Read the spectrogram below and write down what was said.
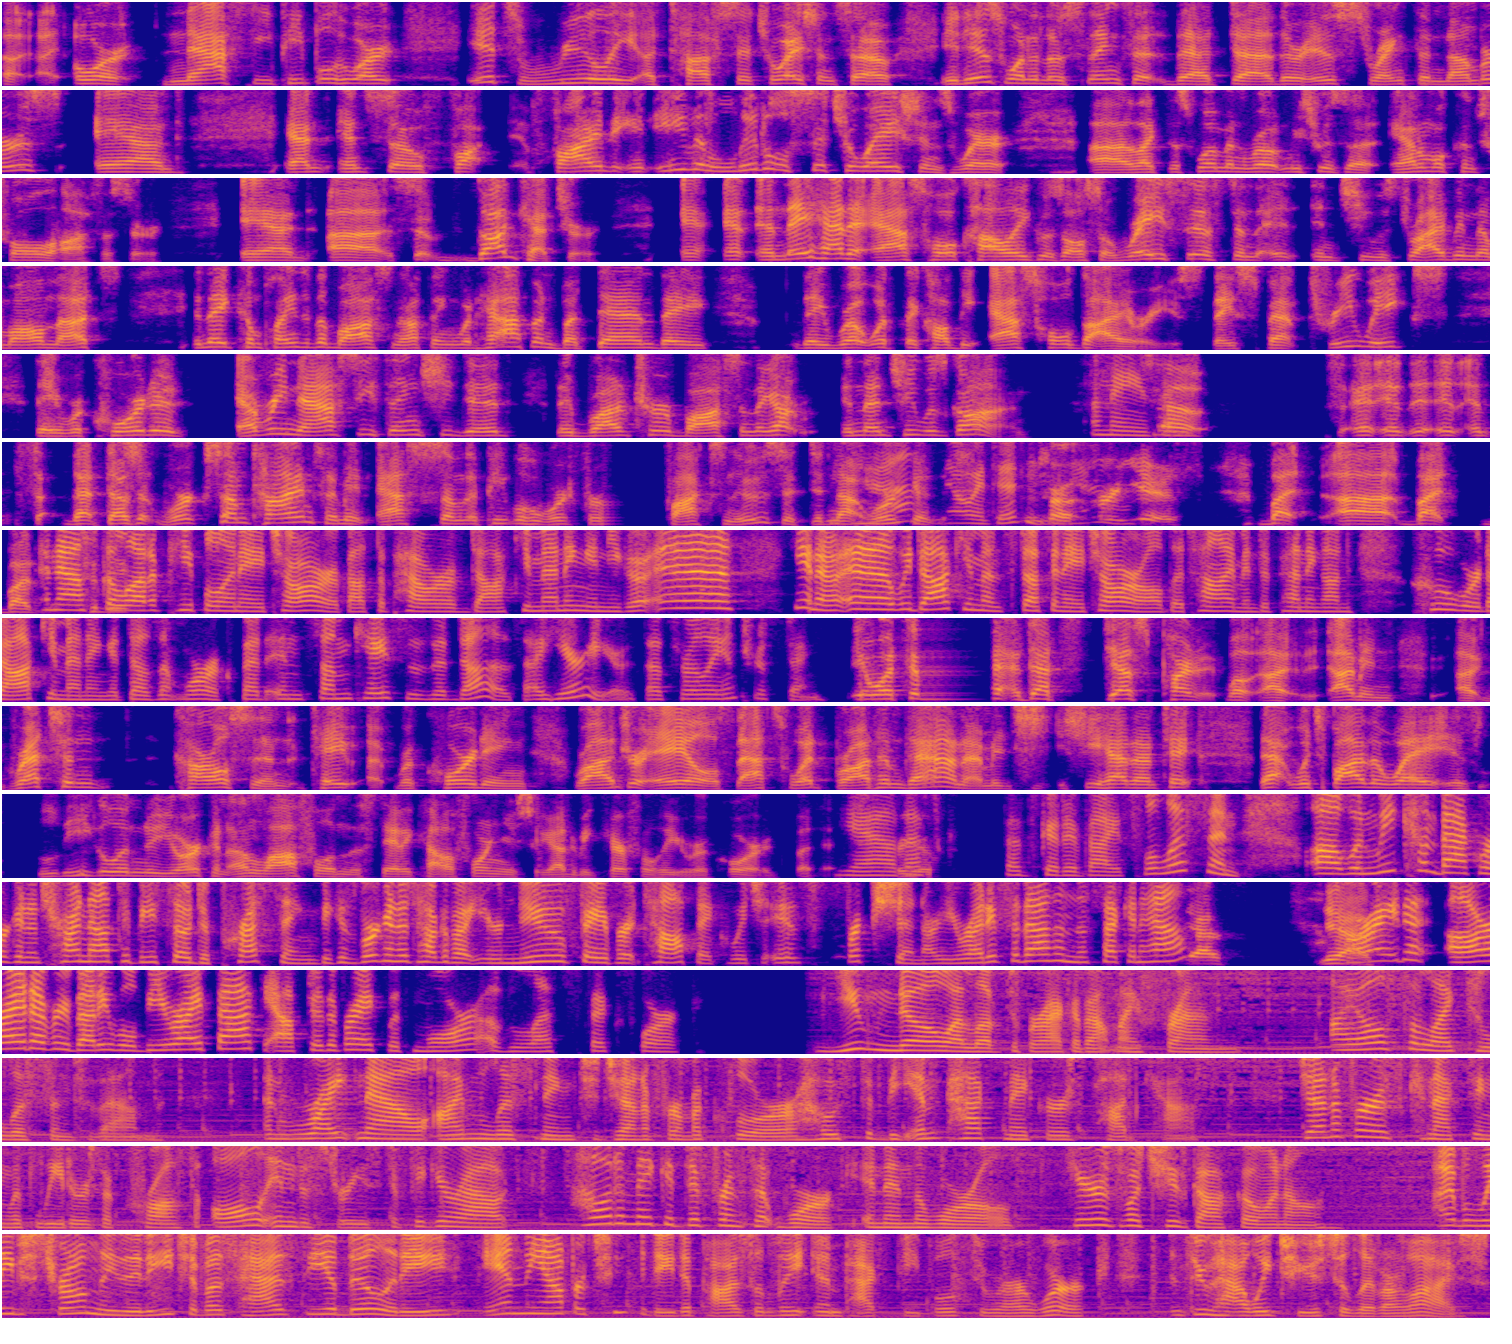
uh, uh, or nasty people who are it's really a tough situation so it is one of those things that that uh, there is strength in numbers and and and so fi- finding even little situations where uh, like this woman wrote me she was an animal control officer and uh, so dog catcher and, and, they had an asshole colleague who was also racist and, and she was driving them all nuts and they complained to the boss nothing would happen but then they they wrote what they called the asshole diaries they spent three weeks they recorded every nasty thing she did. They brought it to her boss, and they got, and then she was gone. Amazing. So, and, and, and so that doesn't work sometimes. I mean, ask some of the people who worked for Fox News. It did not yeah, work. In, no, it didn't for, yeah. for years. But uh, but but and ask a lot of people in HR about the power of documenting, and you go, eh, you know, eh, we document stuff in HR all the time, and depending on who we're documenting, it doesn't work. But in some cases, it does. I hear you. That's really interesting. Yeah, what's a, that's just part of. Well, I, I mean, uh, Gretchen Carlson tape uh, recording Roger Ailes. That's what brought him down. I mean, she, she, had on tape that, which by the way is legal in New York and unlawful in the state of California. So you got to be careful who you record. But yeah, that's that's good advice. Well, listen, uh, when we come back, we're going to try not to be so depressing because we're going to talk about your new favorite topic, which is friction. Are you ready for that in the second half? Yes. Yes. All right. All right, everybody. We'll be right back after the break with more of Let's Fix Work. You know, I love to brag about my friends. I also like to listen to them. And right now, I'm listening to Jennifer McClure, host of the Impact Makers podcast. Jennifer is connecting with leaders across all industries to figure out how to make a difference at work and in the world. Here's what she's got going on. I believe strongly that each of us has the ability and the opportunity to positively impact people through our work and through how we choose to live our lives.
